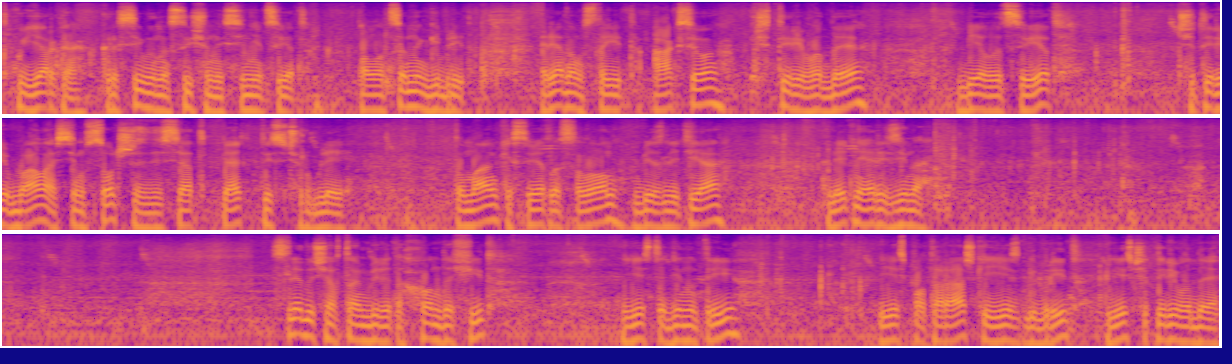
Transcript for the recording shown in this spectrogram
Такой ярко, красивый, насыщенный синий цвет. Полноценный гибрид. Рядом стоит Axio 4 ВД белый цвет 4 балла 765 тысяч рублей. Туманки светлый салон без литья летняя резина. Следующий автомобиль это honda fit. Есть 1.3 есть полторашки есть гибрид есть 4 вд.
